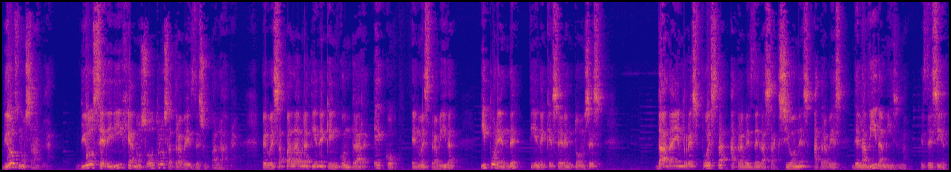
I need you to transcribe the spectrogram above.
Dios nos habla, Dios se dirige a nosotros a través de su palabra, pero esa palabra tiene que encontrar eco en nuestra vida y por ende tiene que ser entonces dada en respuesta a través de las acciones, a través de la vida misma. Es decir,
